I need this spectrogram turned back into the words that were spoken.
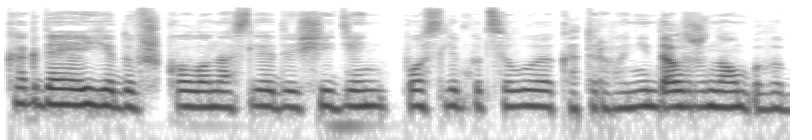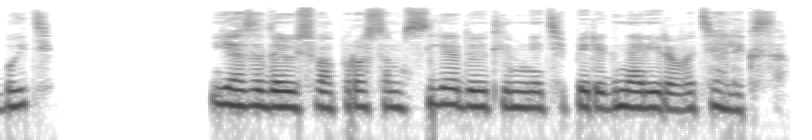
Когда я еду в школу на следующий день после поцелуя, которого не должно было быть, я задаюсь вопросом, следует ли мне теперь игнорировать Алекса.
